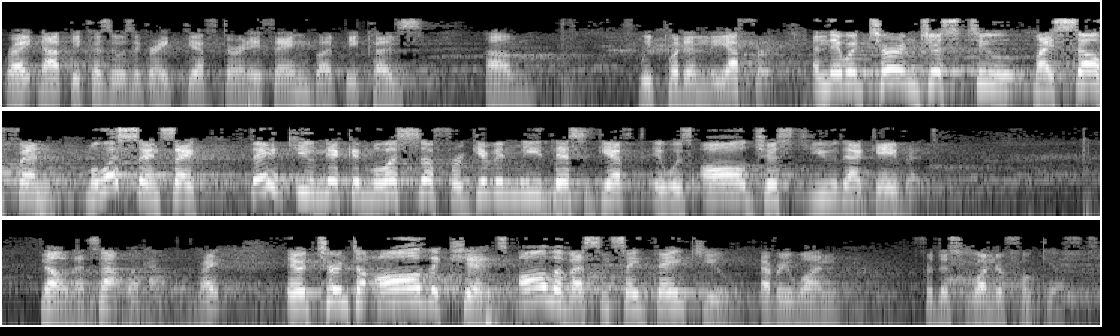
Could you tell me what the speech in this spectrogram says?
right? Not because it was a great gift or anything, but because um, we put in the effort. And they would turn just to myself and Melissa and say, Thank you, Nick and Melissa, for giving me this gift. It was all just you that gave it. No, that's not what happened, right? They would turn to all the kids, all of us, and say, Thank you, everyone, for this wonderful gift.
